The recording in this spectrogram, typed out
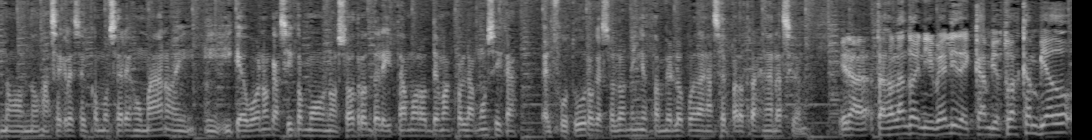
nos, hace crecer como seres humanos y, qué bueno que así como nosotros deleitamos a los demás con la música, el futuro, que son los niños, también lo puedan hacer para otras generaciones. Mira, estás hablando de nivel y de cambios. Tú has cambiado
